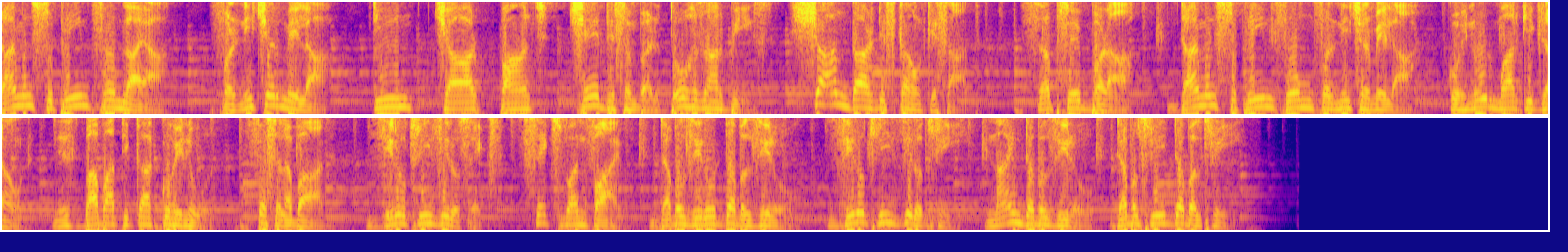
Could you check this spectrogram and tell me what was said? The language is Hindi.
डायमंड सुप्रीम फोम लाया। फर्नीचर मेला, तीन, चार, पाँच, छह दिसंबर 2020 शानदार डिस्काउंट के साथ। सबसे बड़ा डायमंड सुप्रीम फोम फर्नीचर मेला, कोहिनूर मार्की ग्राउंड निज बाबा तिका Kohinoor, Faisalabad. Zero three zero six six one five, double zero double zero. Zero three zero three, nine double zero, double three double three.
